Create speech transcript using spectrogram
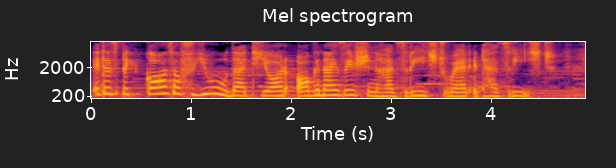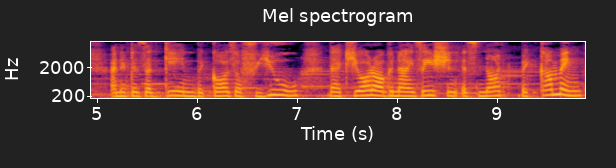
It is because of you that your organization has reached where it has reached. And it is again because of you that your organization is not becoming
